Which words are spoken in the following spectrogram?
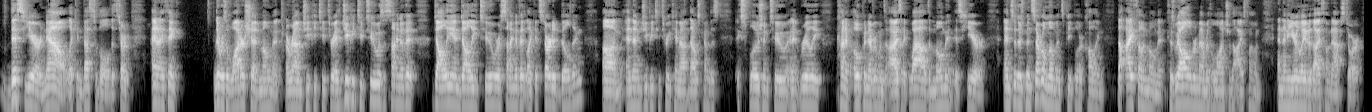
this year now, like investable that started. And I think there was a watershed moment around GPT-3. GPT-2 was a sign of it. DALL-E and DALL-E 2 were a sign of it. Like it started building. Um, and then GPT-3 came out and that was kind of this explosion too. And it really kind of opened everyone's eyes like, wow, the moment is here. And so there's been several moments people are calling the iPhone moment because we all remember the launch of the iPhone and then a year later the iPhone App Store.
